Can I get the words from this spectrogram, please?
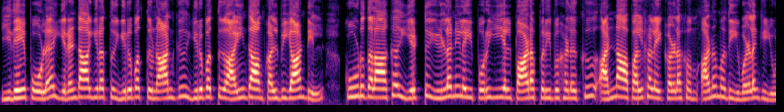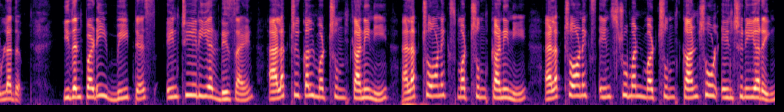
இதேபோல இரண்டாயிரத்து இருபத்து நான்கு இருபத்து ஐந்தாம் கல்வியாண்டில் கூடுதலாக எட்டு இளநிலை பொறியியல் பாடப்பிரிவுகளுக்கு அண்ணா பல்கலைக்கழகம் அனுமதி வழங்கியுள்ளது. இதன்படி பிடெஸ் இன்டீரியர் டிசைன் எலக்ட்ரிக்கல் மற்றும் கணினி எலக்ட்ரானிக்ஸ் மற்றும் கணினி எலக்ட்ரானிக்ஸ் இன்ஸ்ட்ருமெண்ட் மற்றும் control engineering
